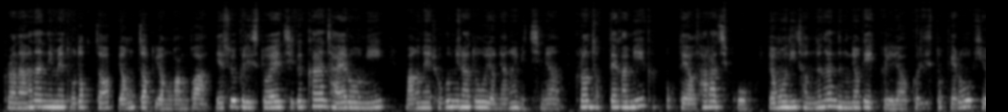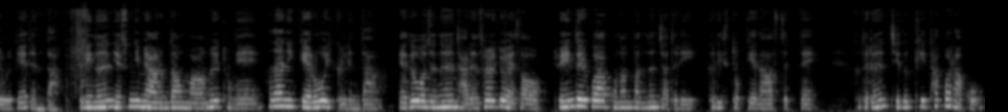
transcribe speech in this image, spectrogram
그러나 하나님의 도덕적, 영적 영광과 예수 그리스도의 지극한 자애로움이 마음에 조금이라도 영향을 미치면 그런 적대감이 극복되어 사라지고 영혼이 전능한 능력에 이끌려 그리스도께로 기울게 된다. 우리는 예수님의 아름다운 마음을 통해 하나님께로 이끌린다. 에드워즈는 다른 설교에서 죄인들과 고난받는 자들이 그리스도께 나왔을 때 그들은 지극히 탁월하고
